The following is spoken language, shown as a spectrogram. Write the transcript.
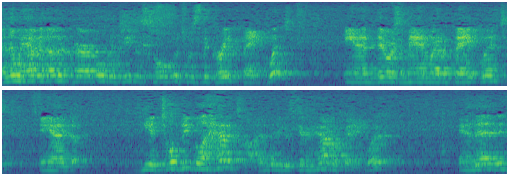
And then we have another parable that Jesus told, which was the great banquet. And there was a man who had a banquet, and he had told people ahead of time that he was going to have a banquet. And then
